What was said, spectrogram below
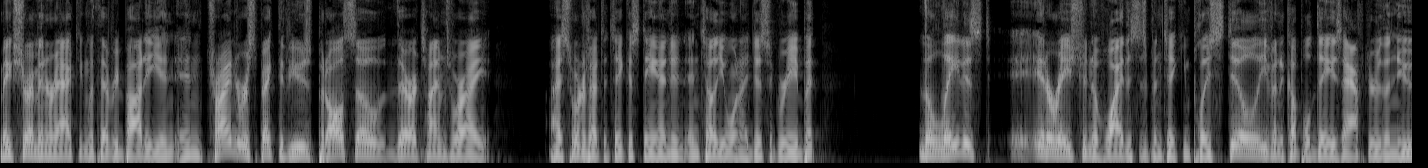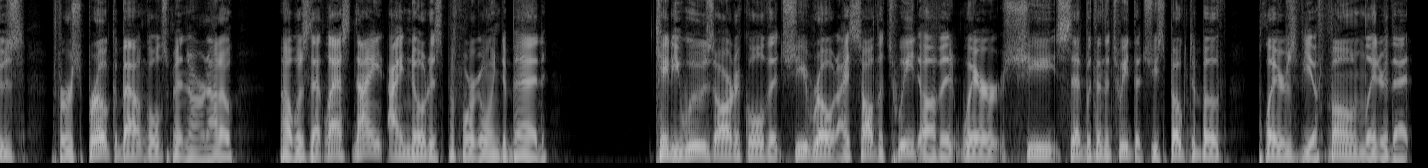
make sure I'm interacting with everybody and, and trying to respect the views, but also there are times where I I sort of have to take a stand and, and tell you when I disagree. But the latest iteration of why this has been taking place, still even a couple days after the news first broke about Goldschmidt and Arenado, uh, was that last night I noticed before going to bed Katie Woo's article that she wrote. I saw the tweet of it where she said within the tweet that she spoke to both players via phone later that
